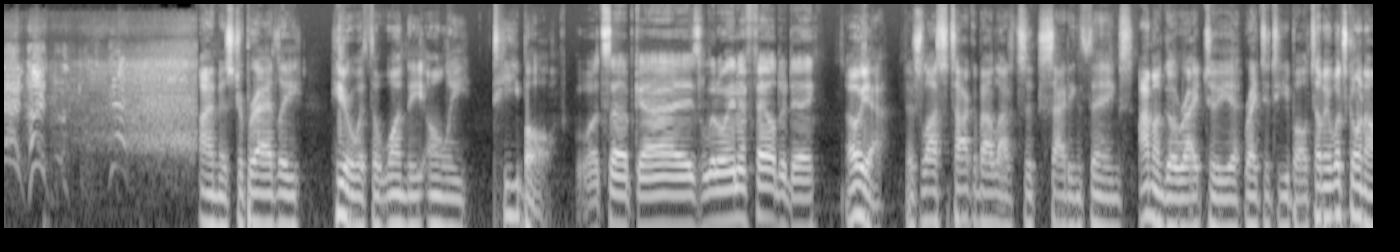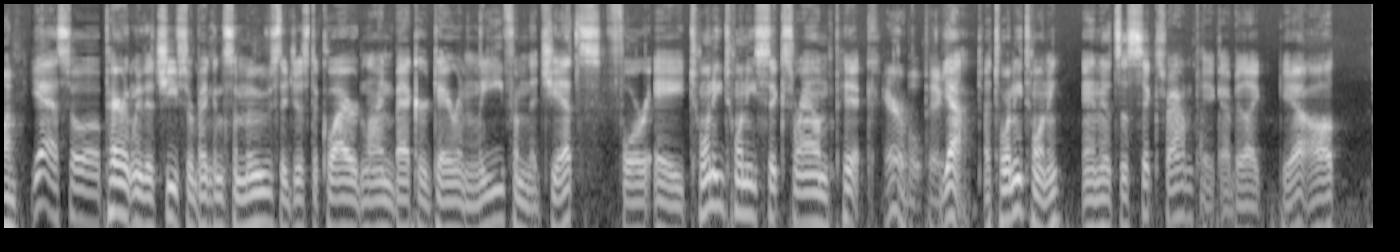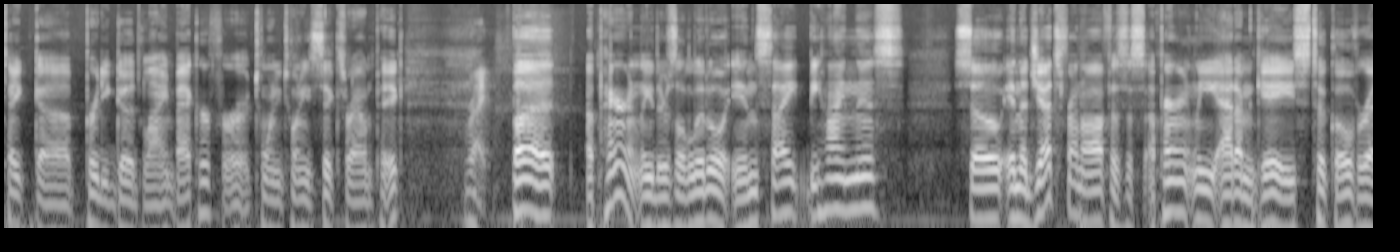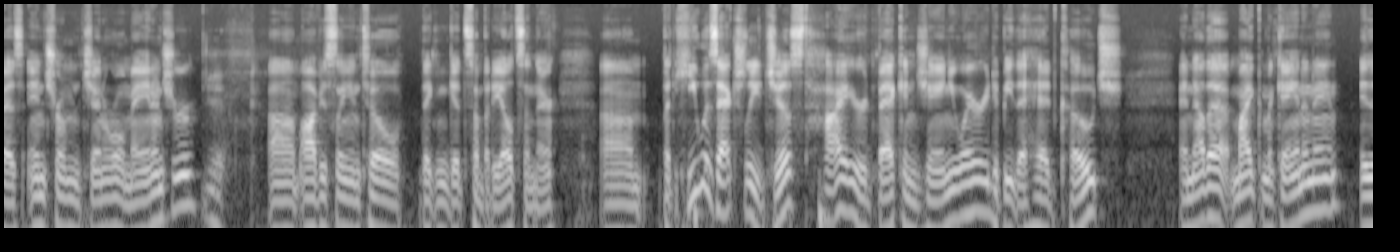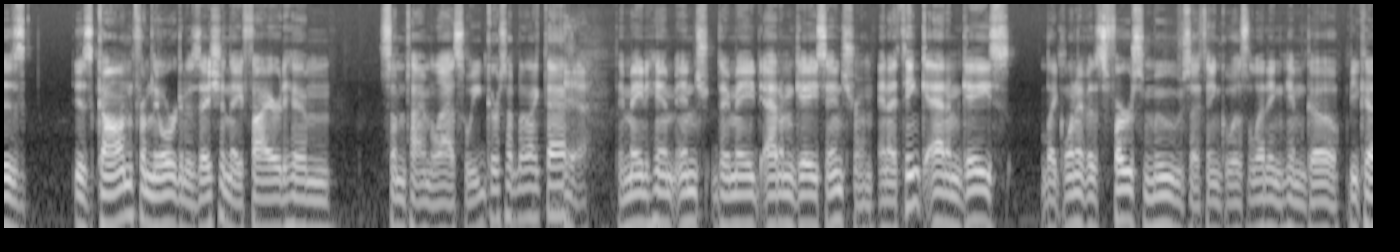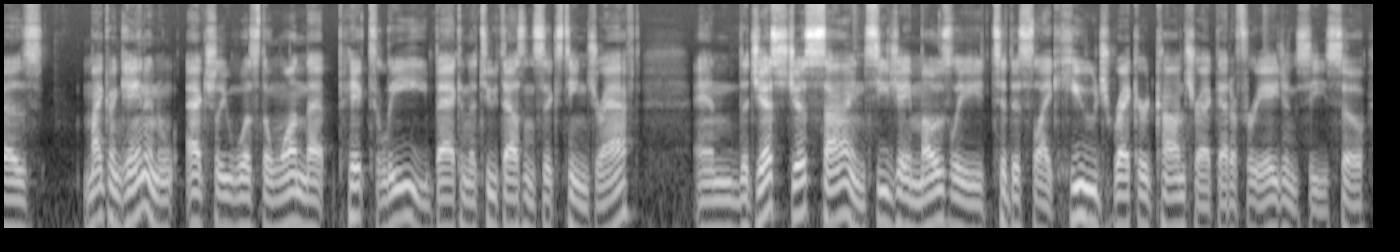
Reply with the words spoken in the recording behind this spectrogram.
I'm Mr. Bradley, here with the one, the only T Ball. What's up, guys? Little NFL today. Oh, yeah. There's lots to talk about, lots of exciting things. I'm going to go right to you, right to T Ball. Tell me what's going on. Yeah, so apparently the Chiefs are making some moves. They just acquired linebacker Darron Lee from the Jets for a 2026 round pick. Terrible pick. Yeah, a 2020, and it's a six round pick. I'd be like, yeah, I'll take a pretty good linebacker for a 2026 round pick. Right. But apparently, there's a little insight behind this. So, in the Jets front office, apparently Adam Gase took over as interim general manager. Yeah. Um, obviously, until they can get somebody else in there. Um, but he was actually just hired back in January to be the head coach. And now that Mike Maccagnan is is gone from the organization, they fired him sometime last week or something like that. Yeah. They made him int- they made Adam Gase interim, and I think Adam Gase like one of his first moves I think was letting him go because Mike Maccagnan actually was the one that picked Lee back in the 2016 draft. And the Jets just signed CJ Mosley to this like huge record contract at a free agency. So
